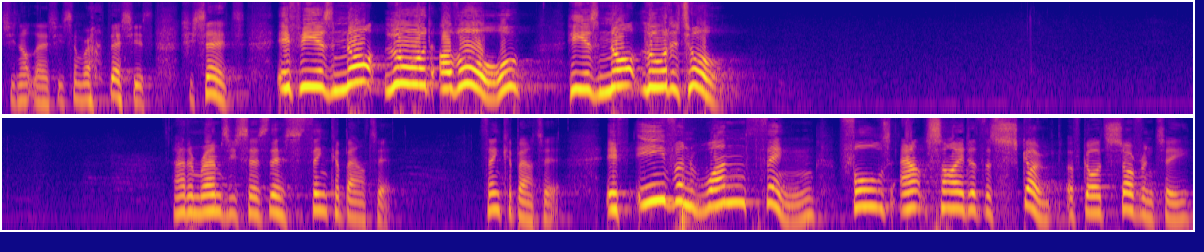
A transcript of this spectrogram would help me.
she's not there. She's somewhere out there. She is. She said, If he is not Lord of all, he is not Lord at all. Adam Ramsey says this think about it. Think about it. If even one thing falls outside of the scope of God's sovereignty,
